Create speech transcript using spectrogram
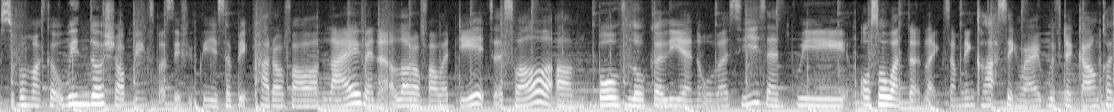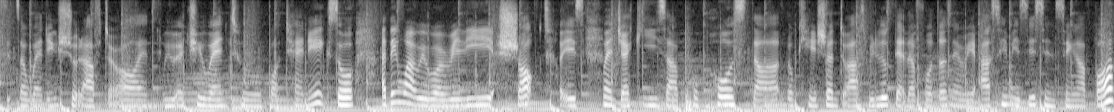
supermarket window shopping specifically is a big part of our life and a lot of our dates as well, um, both locally and overseas. And we also wanted like something classic, right, with the gown because it's a wedding shoot after all. And we actually went to Botanic. So I think what we were really shocked is when Jackie's uh, proposed the location to us, we looked at the photos and we asked him, is this in Singapore?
